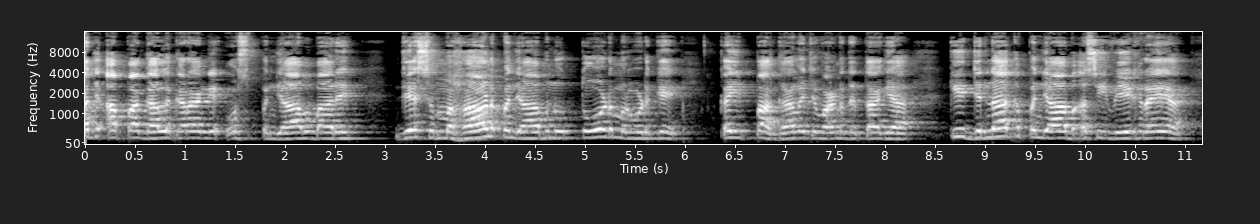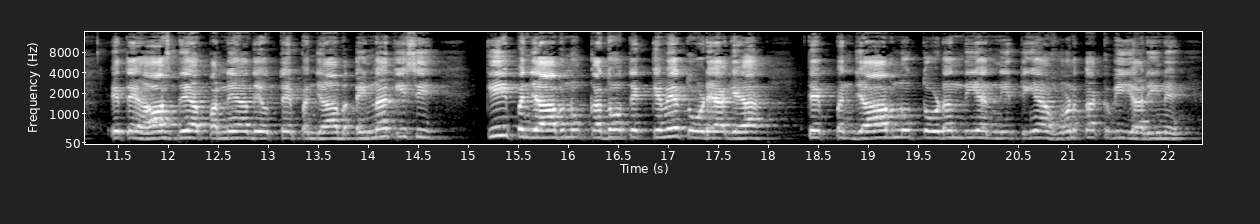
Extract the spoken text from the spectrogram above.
ਅੱਜ ਆਪਾਂ ਗੱਲ ਕਰਾਂਗੇ ਉਸ ਪੰਜਾਬ ਬਾਰੇ, ਜਿਸ ਮਹਾਨ ਪੰਜਾਬ ਨੂੰ ਤੋੜ ਮਰੋੜ ਕੇ ਕਈ ਭਾਗਾਂ ਵਿੱਚ ਵੰਡ ਦਿੱਤਾ ਗਿਆ ਕਿ ਜਿੰਨਾ ਕੁ ਪੰਜਾਬ ਅਸੀਂ ਵੇਖ ਰਹੇ ਹਾਂ, ਇਤਿਹਾਸ ਦੇ ਆ ਪੰਨਿਆਂ ਦੇ ਉੱਤੇ ਪੰਜਾਬ ਇੰਨਾ ਕੀ ਸੀ? ਕਿ ਪੰਜਾਬ ਨੂੰ ਕਦੋਂ ਤੇ ਕਿਵੇਂ ਤੋੜਿਆ ਗਿਆ? ਤੇ ਪੰਜਾਬ ਨੂੰ ਤੋੜਨ ਦੀਆਂ ਨੀਤੀਆਂ ਹੁਣ ਤੱਕ ਵੀ ਜਾਰੀ ਨੇ।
